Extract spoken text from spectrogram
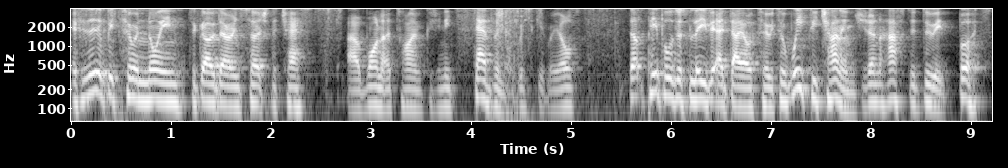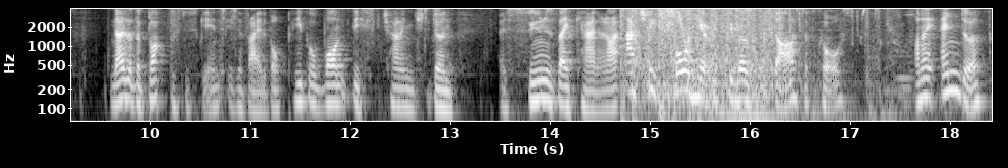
if it's a little bit too annoying to go there and search the chests uh, one at a time because you need seven risky reels, that people just leave it a day or two. It's a weekly challenge. You don't have to do it, but now that the blockbuster skin is available, people want this challenge done as soon as they can. And I actually spawn here at Risky Reels at the start, of course, and I end up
